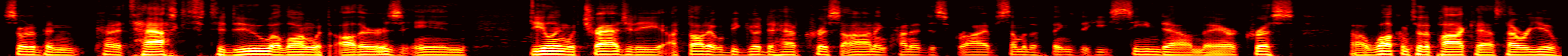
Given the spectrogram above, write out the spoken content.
sort of been kind of tasked to do along with others in dealing with tragedy. I thought it would be good to have Chris on and kind of describe some of the things that he's seen down there. Chris, uh, welcome to the podcast. How are you?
